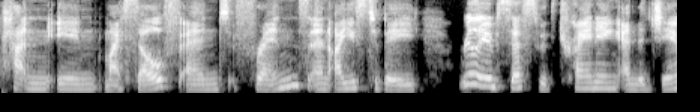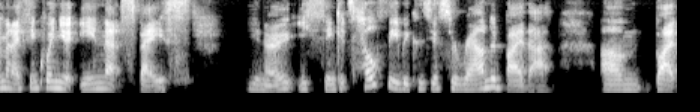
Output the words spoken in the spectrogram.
pattern in myself and friends and i used to be really obsessed with training and the gym and i think when you're in that space you know you think it's healthy because you're surrounded by that um, but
